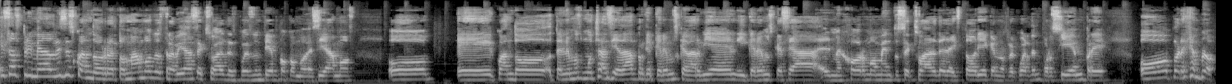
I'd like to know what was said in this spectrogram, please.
esas primeras veces cuando retomamos nuestra vida sexual después de un tiempo, como decíamos, o eh, cuando tenemos mucha ansiedad porque queremos quedar bien y queremos que sea el mejor momento sexual de la historia y que nos recuerden por siempre. O, por ejemplo,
